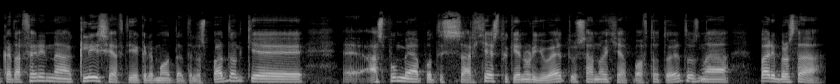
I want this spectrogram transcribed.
καταφέρει να κλείσει αυτή η εκκρεμότητα τέλος πάντων και ε, ας πούμε από τις αρχές του καινούριου έτους, αν όχι από αυτό το έτος, να πάρει μπροστά.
